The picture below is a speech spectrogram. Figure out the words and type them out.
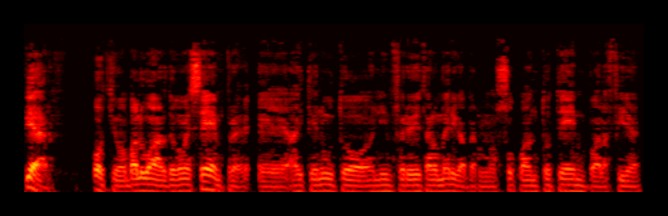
Pier, Ottimo baluardo come sempre, eh, hai tenuto l'inferiorità numerica per non so quanto tempo, alla fine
